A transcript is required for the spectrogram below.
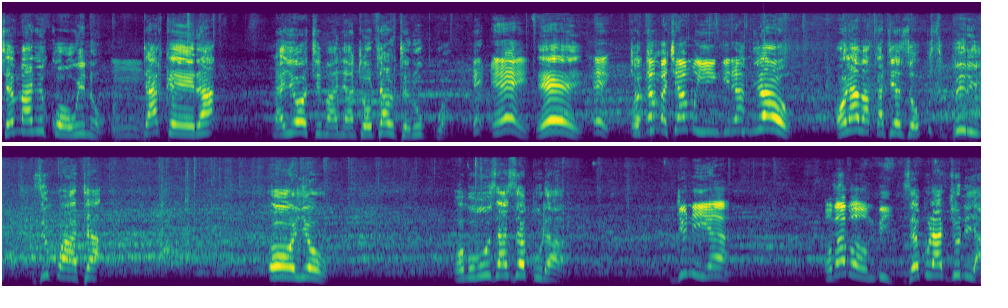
kyemanyi koowino mm. takeera naye okimanya nti olutalo teruggwa. Eh, eh. Eh, ogamba kyamuyingira. Nyo olaba kati ezo bbiri zikwata. Oyo omubuuza zebula. Juniya oba bombi? Zebula juniya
